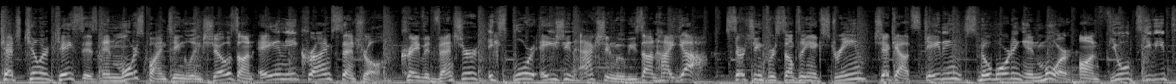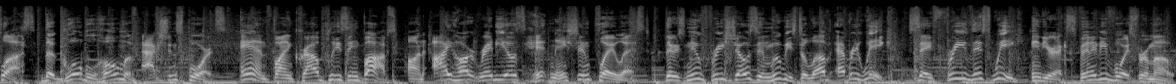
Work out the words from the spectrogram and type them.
Catch killer cases and more spine-tingling shows on A&E Crime Central. Crave adventure? Explore Asian action movies on Hi-YAH. Searching for something extreme? Check out skating, snowboarding, and more on Fuel TV Plus, the global home of action sports. And find crowd-pleasing bops on iHeartRadio's Hit Nation playlist. There's new free shows and movies to love every week. Say free this week in your Xfinity voice remote.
